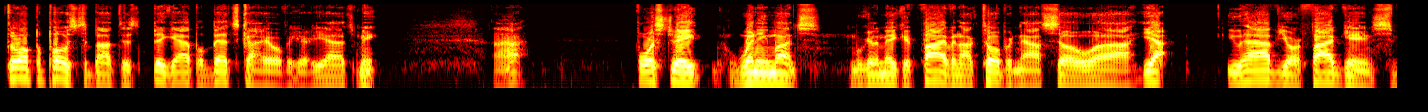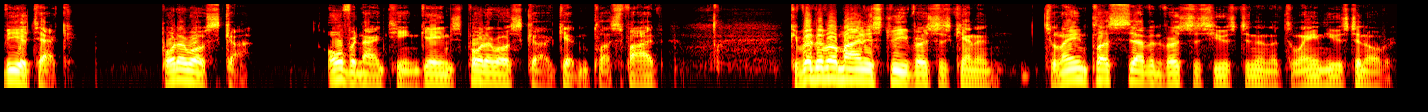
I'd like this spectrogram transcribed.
throw up a post about this Big Apple Bets guy over here. Yeah, that's me. Uh huh. Four straight winning months. We're going to make it five in October now. So, uh, yeah, you have your five games. Swiatek, Podoroska, over 19 games. Podoroska getting plus five. Kvitova minus three versus Kenin. Tulane plus seven versus Houston, and the Tulane Houston over.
